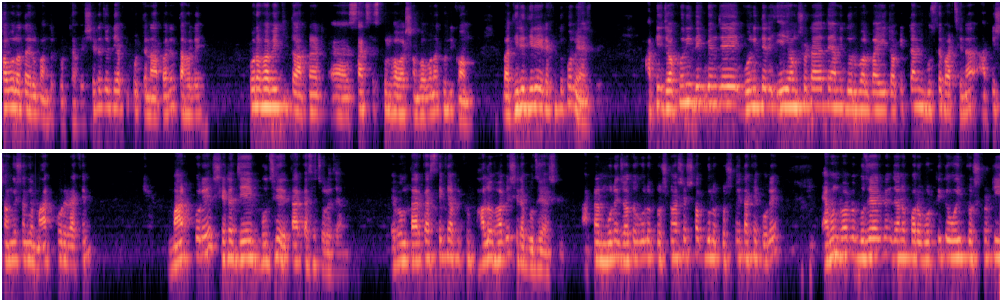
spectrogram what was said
সবলতায় রূপান্তর করতে হবে। সেটা যদি আপনি করতে না পারেন তাহলে কোনভাবেই কিন্তু আপনার সাকসেসফুল হওয়ার সম্ভাবনা খুবই কম। বা ধীরে, ধীরে এটা কিন্তু কমে আসবে। আপনি যখনই দেখবেন যে গণিতের এই অংশটাতে আমি দুর্বল বা এই টপিকটা আমি বুঝতে পারছি না, আপনি সঙ্গে, সঙ্গে মার্ক করে রাখেন। মার্ক করে সেটা যে বুঝে তার কাছে চলে যান। এবং তার কাছ থেকে আপনি খুব ভালোভাবে সেটা বুঝে আসেন। আপনার মনে যতগুলো প্রশ্ন আসে সবগুলো প্রশ্নই তাকে করে এমনভাবে বুঝে আসবেন যেন পরবর্তীতে ওই প্রশ্নটি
